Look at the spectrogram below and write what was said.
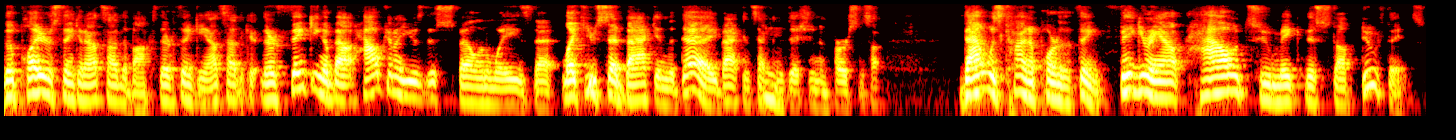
the player's thinking outside the box. They're thinking outside the. They're thinking about how can I use this spell in ways that, like you said back in the day, back in second Mhm. edition and first and stuff. That was kind of part of the thing, figuring out how to make this stuff do things.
